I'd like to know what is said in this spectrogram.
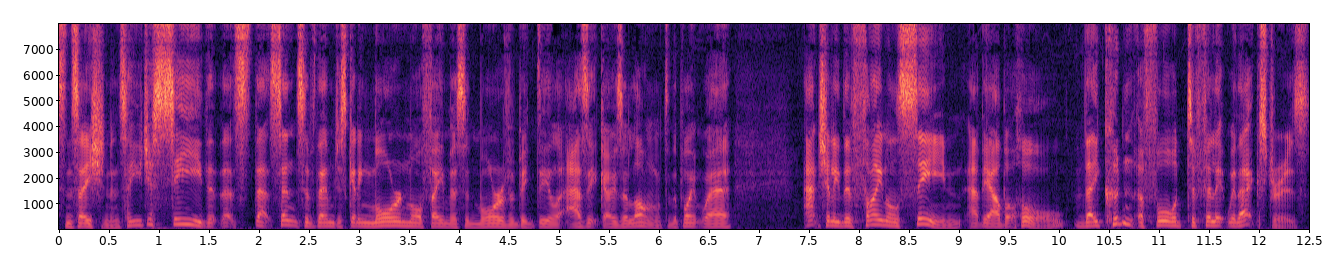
sensation. And so you just see that that's that sense of them just getting more and more famous and more of a big deal as it goes along, to the point where actually the final scene at the Albert Hall, they couldn't afford to fill it with extras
